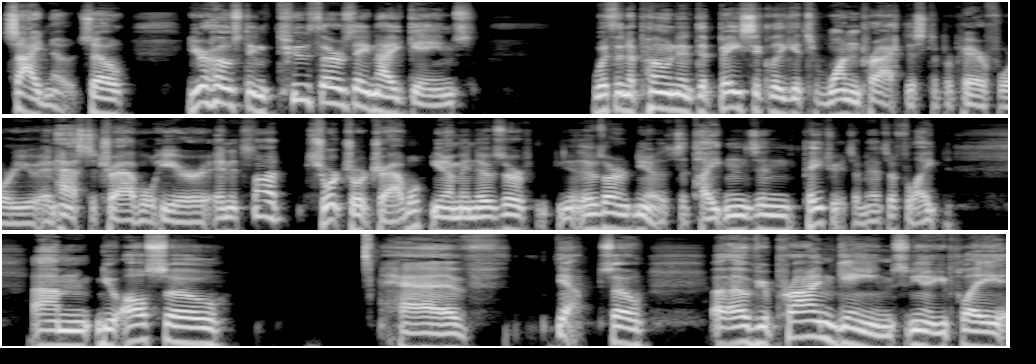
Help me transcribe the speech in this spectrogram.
side note. So you're hosting two Thursday night games with an opponent that basically gets one practice to prepare for you and has to travel here. And it's not short, short travel. You know, I mean, those are, those are, you know, it's the Titans and Patriots. I mean, that's a flight. Um, you also have, yeah. So, uh, of your prime games, you know, you play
